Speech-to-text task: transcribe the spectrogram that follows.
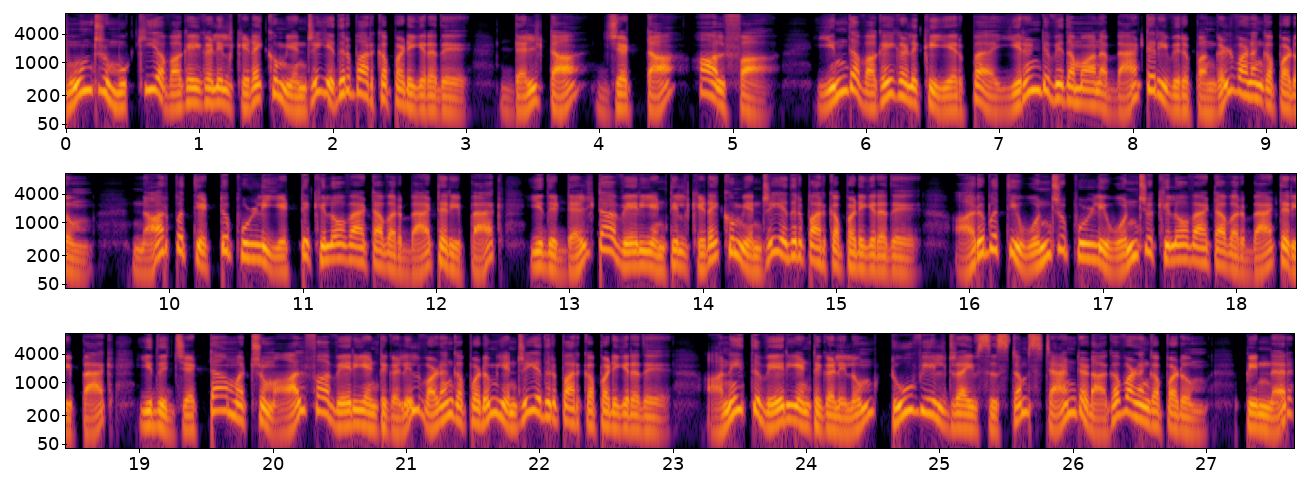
மூன்று முக்கிய வகைகளில் கிடைக்கும் என்று எதிர்பார்க்கப்படுகிறது. Delta Zeta Alpha. இந்த வகைகளுக்கு ஏற்ப இரண்டு விதமான பேட்டரி விருப்பங்கள் வழங்கப்படும். நாற்பத்தெட்டு புள்ளி எட்டு கிலோவேட் அவர் பேட்டரி பேக் இது டெல்டா வேரியண்டில் கிடைக்கும் என்று எதிர்பார்க்கப்படுகிறது. அறுபத்தி ஒன்று புள்ளி ஒன்று கிலோவேட் அவர் பேட்டரி பேக் இது ஜெட்டா மற்றும் ஆல்ஃபா வேரியண்ட்டுகளில் வழங்கப்படும் என்று எதிர்பார்க்கப்படுகிறது. அனைத்து வேரியண்ட்டுகளிலும் டூ வீல் டிரைவ் சிஸ்டம் ஸ்டாண்டர்டாக வழங்கப்படும். பின்னர்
